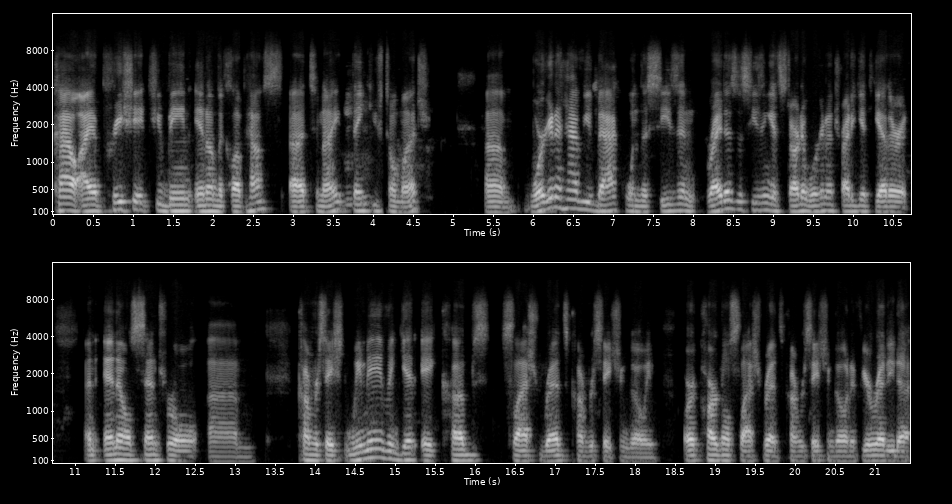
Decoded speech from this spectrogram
Kyle, I appreciate you being in on the clubhouse uh, tonight. Mm-hmm. Thank you so much. Um, we're gonna have you back when the season, right as the season gets started. We're gonna try to get together an NL Central um, conversation. We may even get a Cubs slash Reds conversation going, or a Cardinal slash Reds conversation going. If you're ready to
